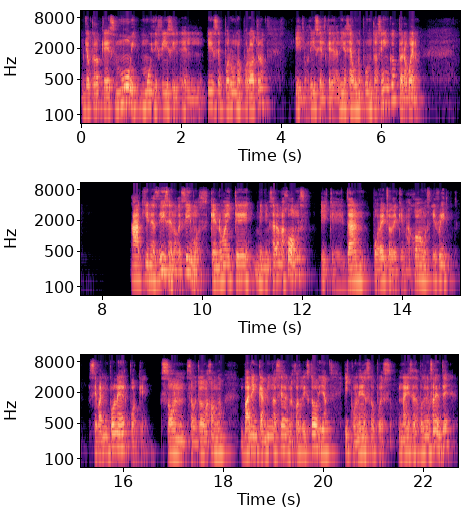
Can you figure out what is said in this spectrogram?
Yo creo que es muy, muy difícil el irse por uno por otro. Y lo dice el que de la línea sea 1.5, pero bueno. A quienes dicen o decimos que no hay que minimizar a Mahomes y que dan por hecho de que Mahomes y Reed se van a imponer porque son, sobre todo Mahomes, van en camino a ser el mejor de la historia y con eso pues nadie se va a poner enfrente.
